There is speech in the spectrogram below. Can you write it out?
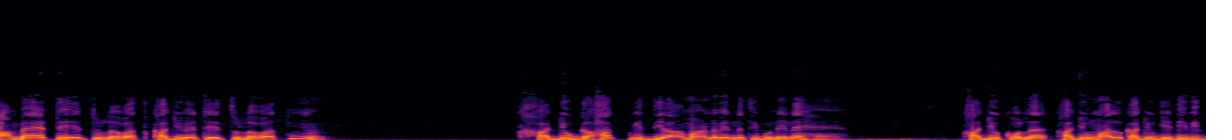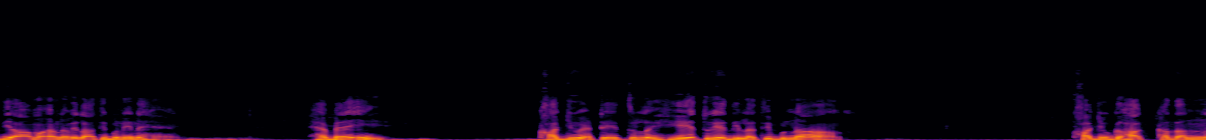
අඹ ඇටේ තුලවත් කජු ඇටේ තුලවත් කජු ගහක් විද්‍යාමාන වෙන්න තිබුණේ නැහැ. කජු කොළ, කජු මල්, කජු ගෙඩි විද්‍යාමාන වෙලා තිබුණේ නැහැ. හැබැයි කජු ඇටේ තුල හේතු යෙදිලා තිබුණා. කජු ගහක් හදන්න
